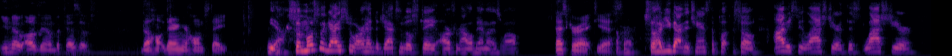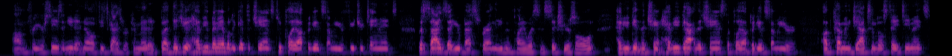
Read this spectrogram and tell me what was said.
you know of them because of the they're in your home state. Yeah. So most of the guys who are headed to Jacksonville State are from Alabama as well. That's correct. Yes. Okay. So have you gotten the chance to put? So obviously last year at this last year um, for your season, you didn't know if these guys were committed. But did you have you been able to get the chance to play up against some of your future teammates besides that your best friend that you've been playing with since six years old? Have you getting the chance? Have you gotten the chance to play up against some of your upcoming Jacksonville State teammates?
